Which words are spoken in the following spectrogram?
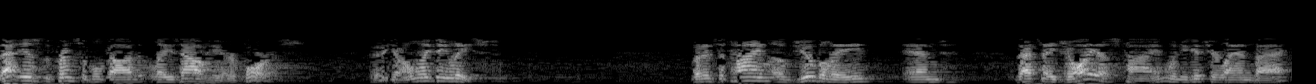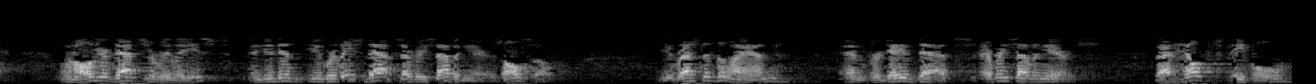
that is the principle God lays out here for us, that it can only be leased. But it's a time of jubilee, and that's a joyous time when you get your land back, when all your debts are released, and you did you release debts every seven years also. You rested the land and forgave debts every seven years. That helped people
